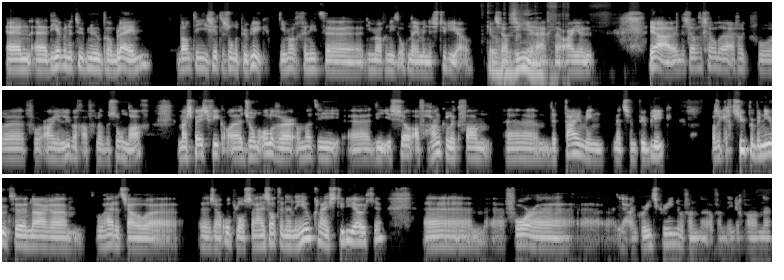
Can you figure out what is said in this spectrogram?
En die hebben natuurlijk nu een probleem, want die zitten zonder publiek. Die mogen niet, die mogen niet opnemen in de studio. Ik heb het gezien, ja. Arjen, ja, hetzelfde geldt eigenlijk voor, uh, voor Arjen Lubach afgelopen zondag. Maar specifiek uh, John Oliver, omdat hij uh, die is zo afhankelijk van ehm, de timing met zijn publiek. Was ik echt super benieuwd naar ehm, hoe hij dat zou, zou oplossen. Hij zat in een heel klein studiootje ehm, voor ja, een greenscreen of, een, of in ieder geval een,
